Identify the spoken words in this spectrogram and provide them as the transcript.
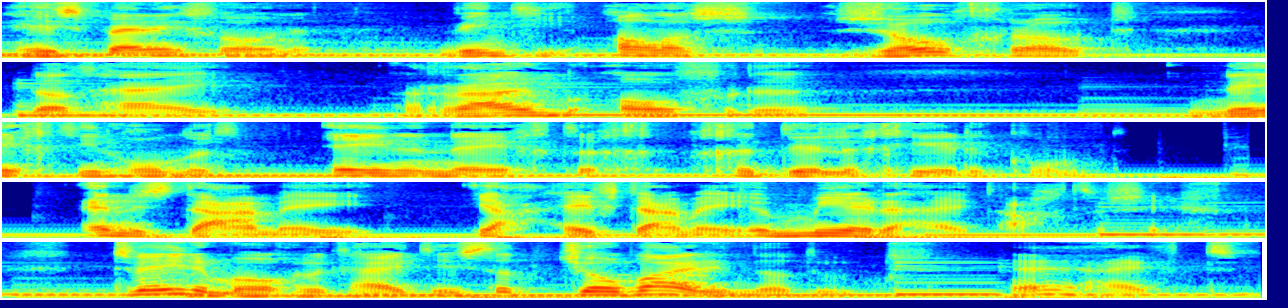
Hispanics wonen, wint hij alles zo groot dat hij ruim over de 1991 gedelegeerden komt. En is daarmee, ja, heeft daarmee een meerderheid achter zich. Tweede mogelijkheid is dat Joe Biden dat doet. hij heeft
